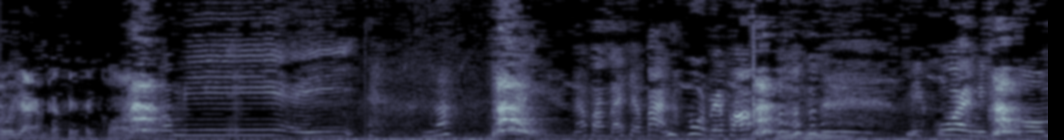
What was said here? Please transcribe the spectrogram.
ตัวอย่างเกษตรกร ก็มีไอ้นะกล้วยนะภาษาชาวบ้านพูดไปเพราะอืมอืมมีกล้วยมีชะอม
